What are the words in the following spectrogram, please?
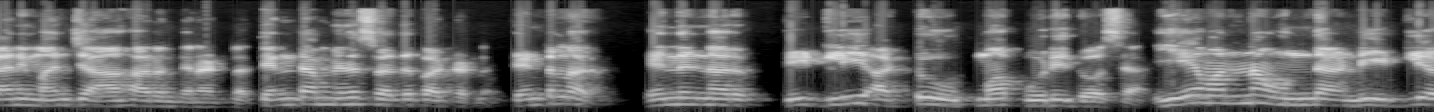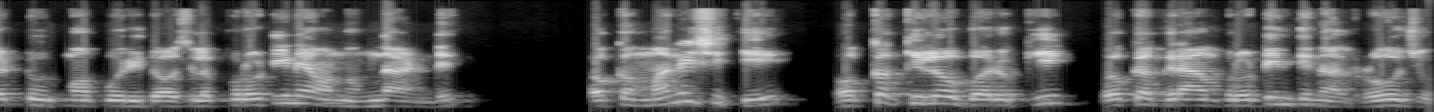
కానీ మంచి ఆహారం తినట్ల. తినటం మీద శ్రద్ధ పెట్టట్ల. తింటున్నారు. ఏం తిన్నారు ఇడ్లీ అట్టు ఉప్మా పూరి దోశ. ఏమన్నా ఉందా అండి? ఇడ్లీ అట్టు ఉప్మా పూరి దోశలో ప్రోటీన్ ఏమన్నా ఉందా అండి? ఒక మనిషికి ఒక్క కిలో బరువుకి ఒక గ్రామ్ ప్రోటీన్ తినాలి రోజు.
